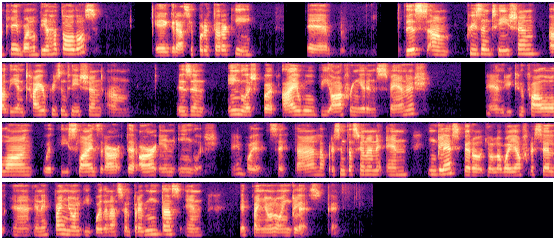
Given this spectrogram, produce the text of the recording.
Okay, buenos días a todos. Eh, gracias por estar aquí. Uh, this um, presentation, uh, the entire presentation um, is in English, but I will be offering it in Spanish. And you can follow along with the slides that are, that are in English. Okay, voy, se está la presentación en, en, inglés, pero yo lo voy a ofrecer eh, en español y pueden hacer preguntas en español o inglés.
